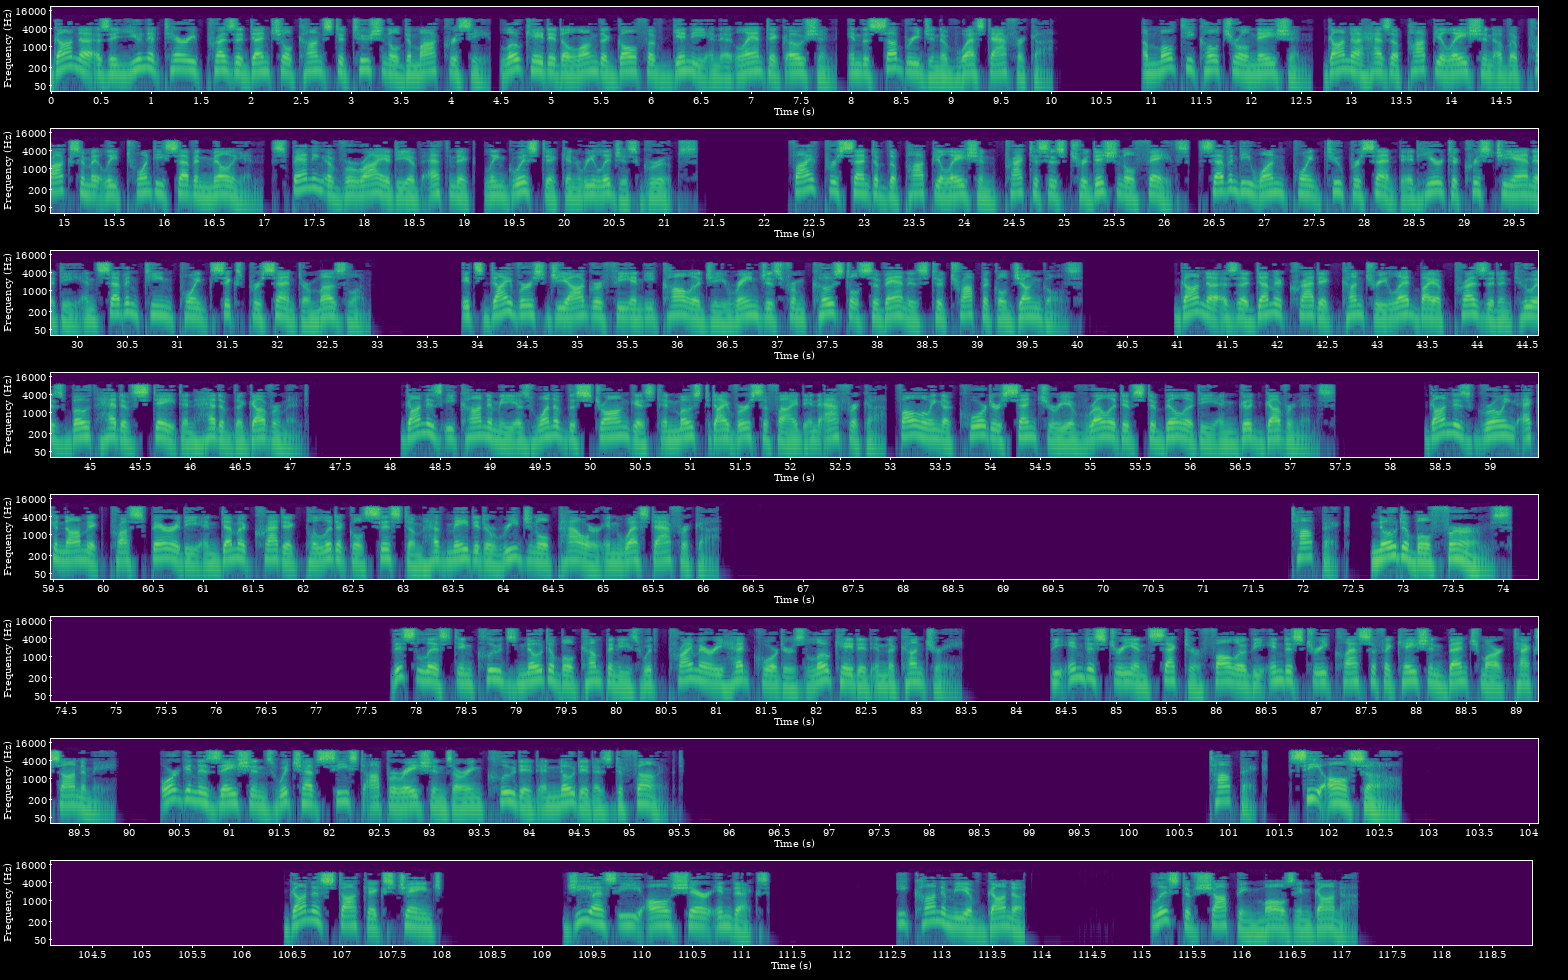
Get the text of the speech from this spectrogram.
Ghana is a unitary presidential constitutional democracy, located along the Gulf of Guinea and Atlantic Ocean, in the subregion of West Africa. A multicultural nation, Ghana has a population of approximately 27 million, spanning a variety of ethnic, linguistic and religious groups. 5% of the population practices traditional faiths, 71.2% adhere to Christianity and 17.6% are Muslim. Its diverse geography and ecology ranges from coastal savannas to tropical jungles. Ghana is a democratic country led by a president who is both head of state and head of the government. Ghana's economy is one of the strongest and most diversified in Africa, following a quarter century of relative stability and good governance. Ghana's growing economic prosperity and democratic political system have made it a regional power in West Africa. Notable firms This list includes notable companies with primary headquarters located in the country. The industry and sector follow the industry classification benchmark taxonomy. Organizations which have ceased operations are included and noted as defunct. See also Ghana Stock Exchange GSE All Share Index Economy of Ghana List of shopping malls in Ghana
